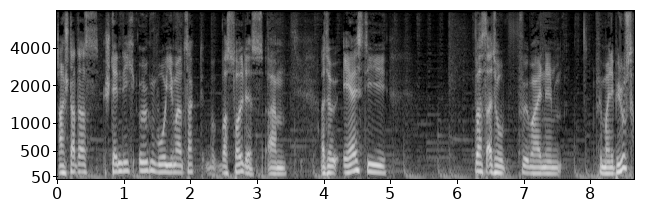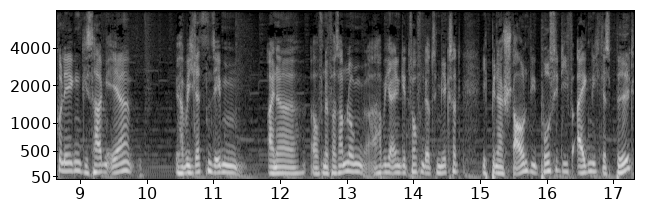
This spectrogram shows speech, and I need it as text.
anstatt dass ständig irgendwo jemand sagt, was soll das? Ähm, also er ist die, was also für meinen, für meine Berufskollegen, die sagen eher, habe ich letztens eben einer auf einer Versammlung habe ich einen getroffen, der zu mir gesagt, ich bin erstaunt, wie positiv eigentlich das Bild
